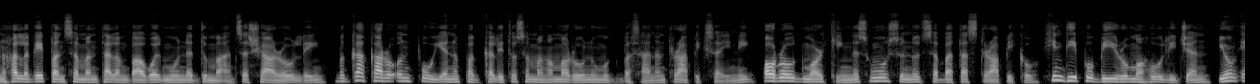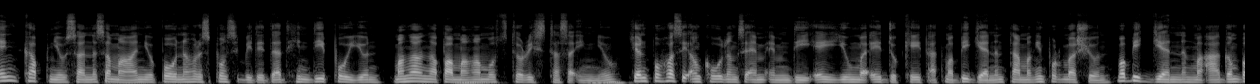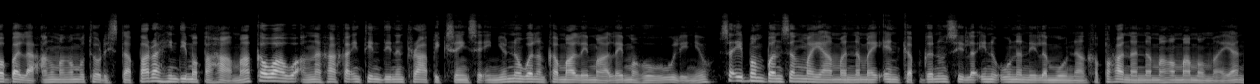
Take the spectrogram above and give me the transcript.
Nakalagay pansamantalang bawal muna dumaan sa shallow lane. Magkakaroon po yan ng pagkalito sa mga marunong magbasa ng traffic signage o road marking na sumusunod sa batas trapiko. Hindi po biro mahuli dyan. Yung NCAP nyo sana samahan nyo po ng responsibilidad. Hindi po yun mga nga pa mga motorista sa inyo. Yan po kasi ang kulang sa MMDA yung ma-educate at mabigyan ng tamang impormasyon, mabigyan ng maagang babala ang mga motorista para hindi mapahama, kawawa ang nakakaintindi ng traffic sign sa inyo na walang kamalay-malay mahuhuli nyo. Sa ibang bansang mayaman na may NCAP, ganun sila inuuna nila muna ang kapakanan ng mga mamamayan.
